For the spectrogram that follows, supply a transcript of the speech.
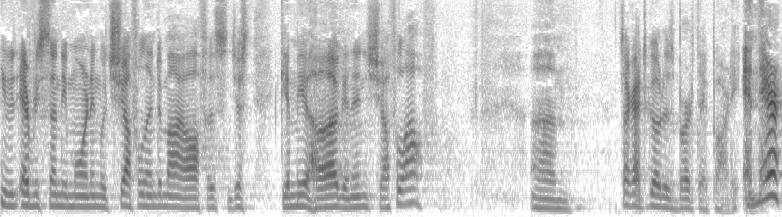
He would, every Sunday morning would shuffle into my office and just give me a hug and then shuffle off. So I got to go to his birthday party. And there,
